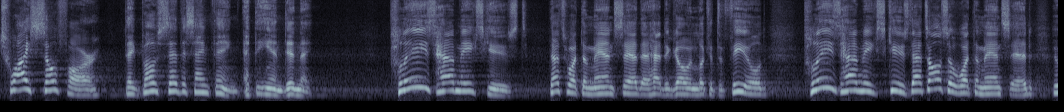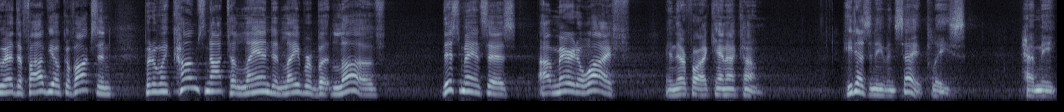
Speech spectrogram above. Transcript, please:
Twice so far, they both said the same thing at the end, didn't they? Please have me excused. That's what the man said that had to go and look at the field. Please have me excused. That's also what the man said who had the five yoke of oxen. But when it comes not to land and labor, but love, this man says, I've married a wife, and therefore I cannot come. He doesn't even say, Please have me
